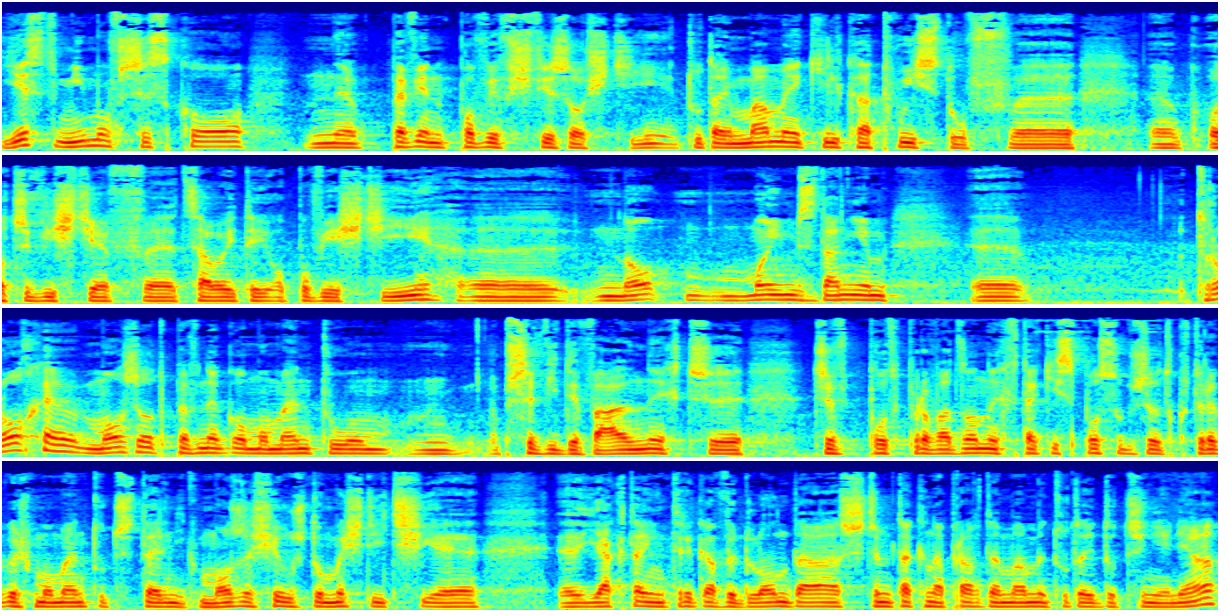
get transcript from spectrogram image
jest mimo wszystko pewien powiew świeżości. Tutaj mamy kilka twistów, oczywiście, w całej tej opowieści. No, moim zdaniem trochę może od pewnego momentu mm, przewidywalnych, czy, czy podprowadzonych w taki sposób, że od któregoś momentu czytelnik może się już domyślić, e, jak ta intryga wygląda, z czym tak naprawdę mamy tutaj do czynienia,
